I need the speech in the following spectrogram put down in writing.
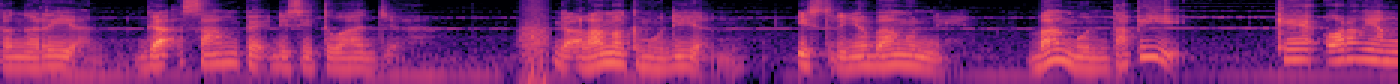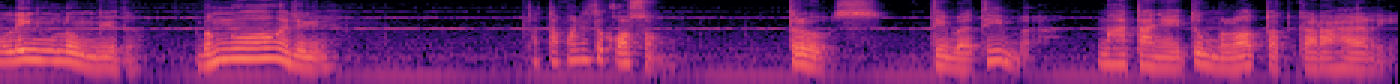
kengerian gak sampai di situ aja. Gak lama kemudian, istrinya bangun nih. Bangun tapi kayak orang yang linglung gitu. Bengong aja gini. Tatapan itu kosong. Terus, tiba-tiba matanya itu melotot ke arah Hari.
